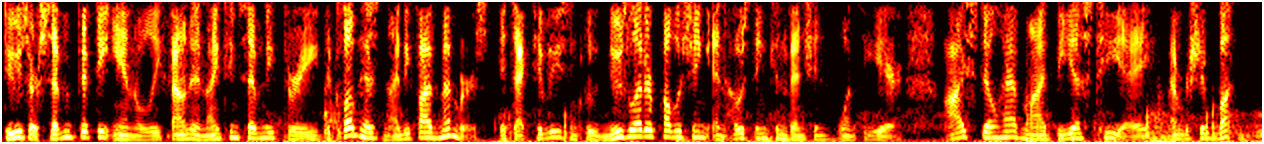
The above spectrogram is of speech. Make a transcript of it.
Dues are 750 annually, founded in 1973. The club has 95 members. Its activities include newsletter publishing and hosting convention once a year. I still have my BSTA membership button.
